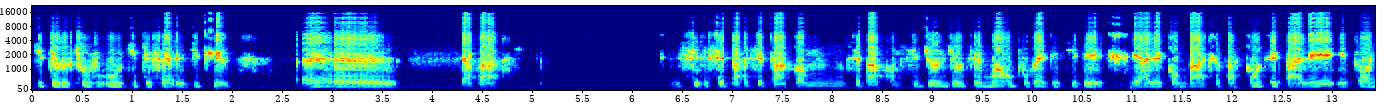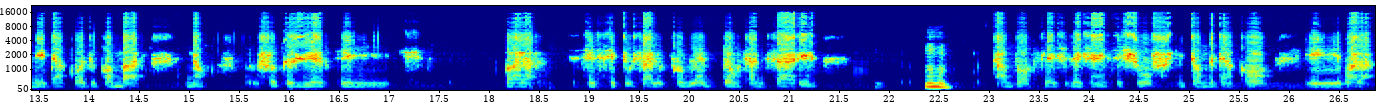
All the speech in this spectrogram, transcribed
tu te retrouves où tu te fais ridicule. Euh, pas, c'est pas c'est pas comme si John Jones et moi on pouvait décider et aller combattre parce qu'on s'est parlé et qu'on est d'accord de combattre. Non, il faut que l'UFC voilà, c'est tout ça le problème. Donc ça ne sert à rien. Mhm. En boxe, les, les gens s'échauffent, ils tombent d'accord et voilà,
